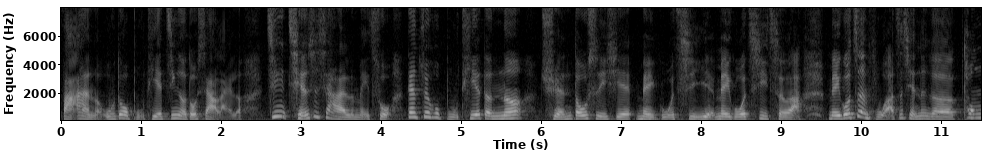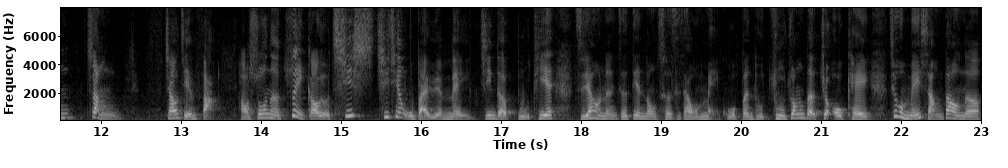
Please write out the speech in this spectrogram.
法案了，我都有补贴，金额都下来了，金钱是下来了，没错。但最后补贴的呢，全都是一些美国企业、美国汽车啊，美国政府啊，之前那个通胀交减法。好说呢，最高有七十七千五百元美金的补贴，只要呢你这电动车是在我们美国本土组装的就 OK。结果没想到呢，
